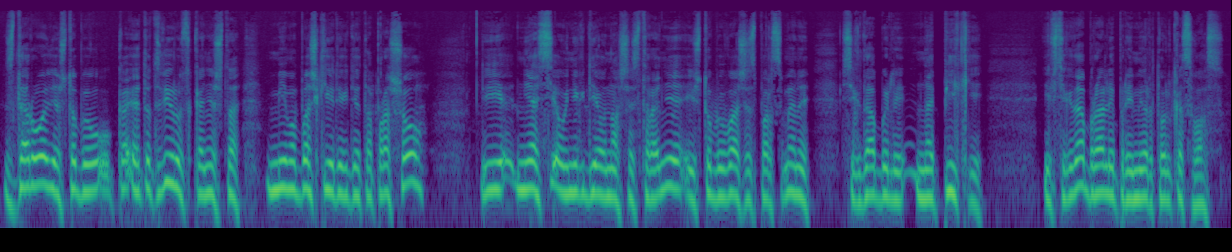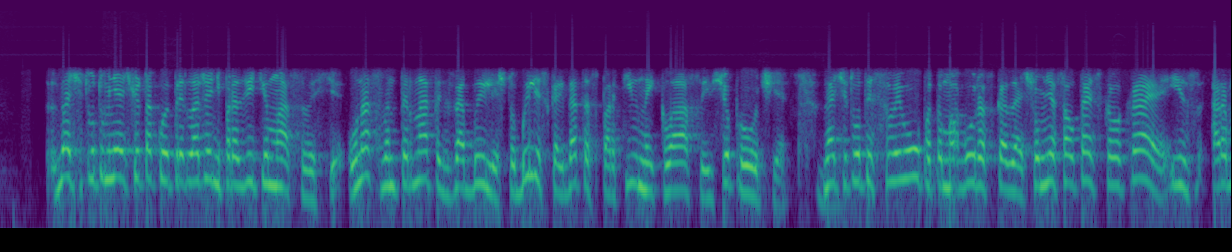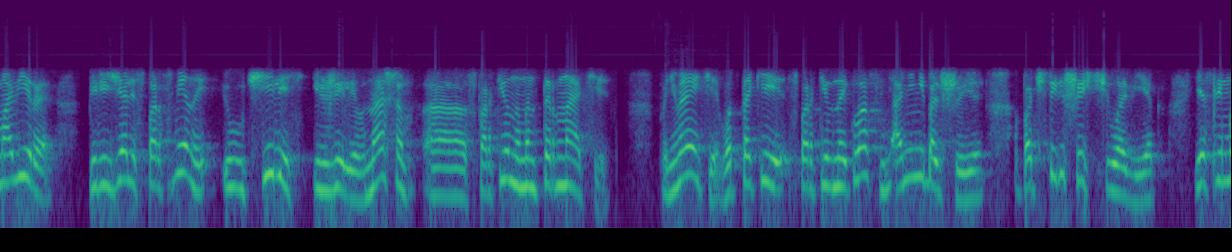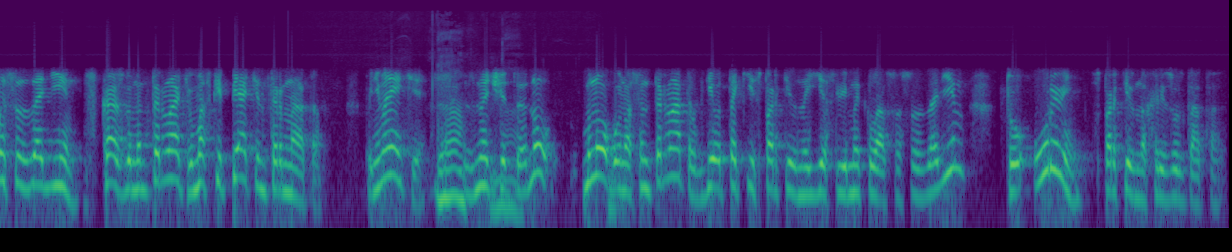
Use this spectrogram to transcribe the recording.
здоровья, чтобы этот вирус, конечно, мимо Башкирии где-то прошел, и не осел нигде в нашей стране, и чтобы ваши спортсмены всегда были на пике и всегда брали пример только с вас. Значит, вот у меня еще такое предложение по развитию массовости. У нас в интернатах забыли, что были когда-то спортивные классы и все прочее. Значит, вот из своего опыта могу рассказать, что у меня с Алтайского края из Армавира переезжали спортсмены и учились и жили в нашем э, спортивном интернате. Понимаете? Вот такие спортивные классы, они небольшие, по 4-6 человек. Если мы создадим в каждом интернате, в Москве 5 интернатов, понимаете? Да, Значит, да. ну, много у нас интернатов, где вот такие спортивные, если мы классы создадим, то уровень спортивных результатов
